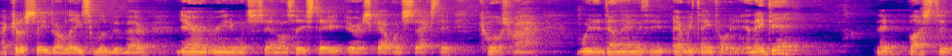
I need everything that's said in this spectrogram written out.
I could have saved our legs a little bit better. Darren Green went to San Jose State. Eric Scott went to Sac State. Coach, wow, we'd have done anything, everything for you. And they did. They busted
